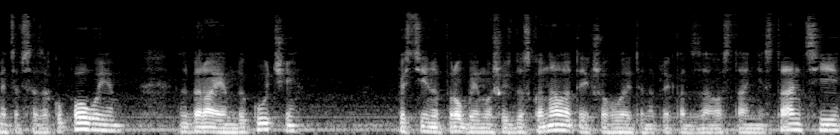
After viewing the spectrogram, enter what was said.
ми це все закуповуємо, збираємо до кучі, постійно пробуємо щось досконалити. Якщо говорити, наприклад, за останні станції,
